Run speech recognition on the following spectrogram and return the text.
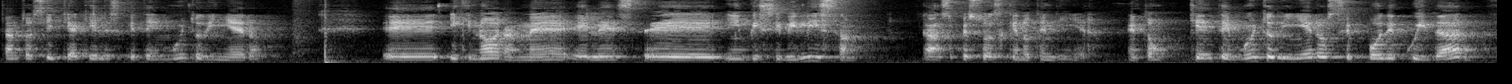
Tanto assim que aqueles que têm muito dinheiro eh, ignoram, né? Eles eh, invisibilizam as pessoas que não têm dinheiro. Então, quem tem muito dinheiro se pode cuidar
